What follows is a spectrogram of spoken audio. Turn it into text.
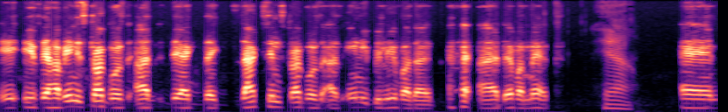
if they have any struggles, are they're the exact same struggles as any believer that I had ever met yeah, and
